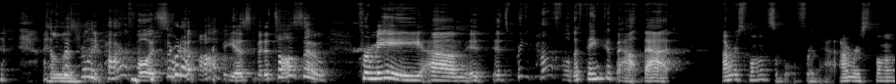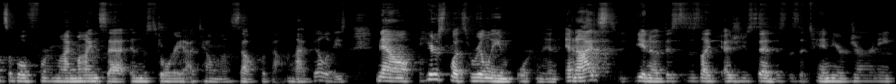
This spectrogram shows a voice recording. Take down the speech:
I think really powerful. It's sort of obvious, but it's also for me, um, it, it's pretty powerful to think about that. I'm responsible for that. I'm responsible for my mindset and the story I tell myself about my abilities. Now, here's what's really important. And, and I, you know, this is like, as you said, this is a 10 year journey.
